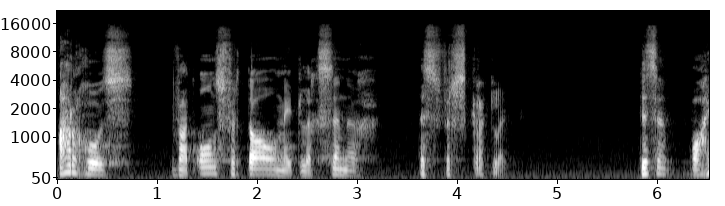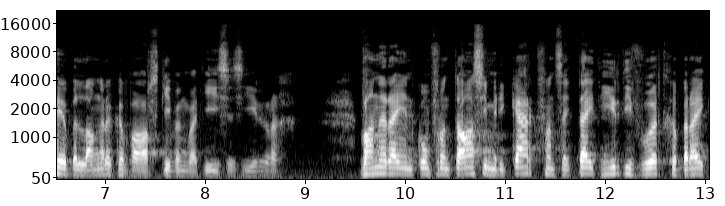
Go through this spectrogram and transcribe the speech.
Argos wat ons vertaal met ligsinnig is verskriklik. Dis 'n baie belangrike waarskuwing wat Jesus hier rig. Wanneer hy in konfrontasie met die kerk van sy tyd hierdie woord gebruik,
